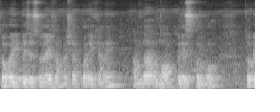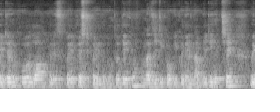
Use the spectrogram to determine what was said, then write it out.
তো ওই পেজে চলে আসলাম, আসার পর এখানে আমরা লং প্রেস করব। তো এটার উপর লং প্রেস করে পেস্ট করে দেবো। তো দেখুন, আমরা যেটি কপি করে নিলাম, এটি হচ্ছে we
